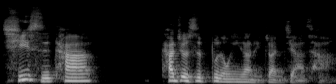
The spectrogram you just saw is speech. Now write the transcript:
其实它它就是不容易让你赚价差。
